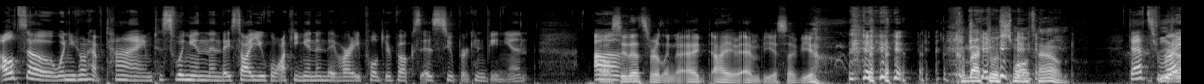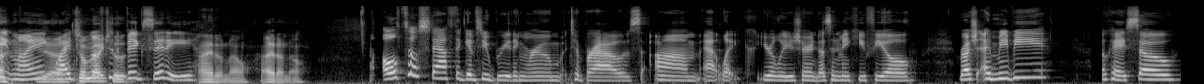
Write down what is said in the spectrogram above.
Also, when you don't have time to swing in and they saw you walking in and they've already pulled your books is super convenient. Oh, see, Um, that's really nice. I I am envious of you. Come back to a small town. That's Yeah, right, Mike. yeah. Why'd you Come move to to the the- big city? I don't know. I don't know. Also, staff that gives you breathing room to browse um, at like your leisure and doesn't make you feel rushed. And maybe, okay, so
